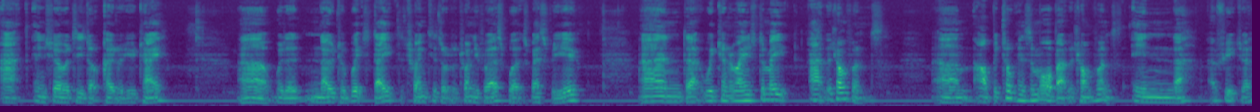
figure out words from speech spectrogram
at ensurety.co.uk uh, with a note of which date, the 20th or the 21st, works best for you. And uh, we can arrange to meet at the conference. Um, I'll be talking some more about the conference in uh, a future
